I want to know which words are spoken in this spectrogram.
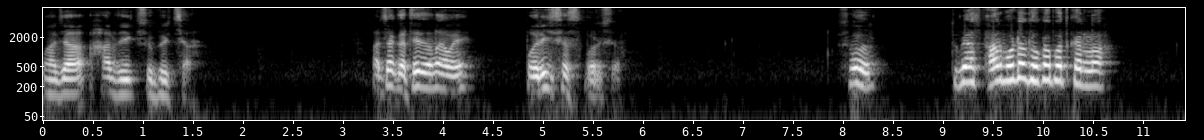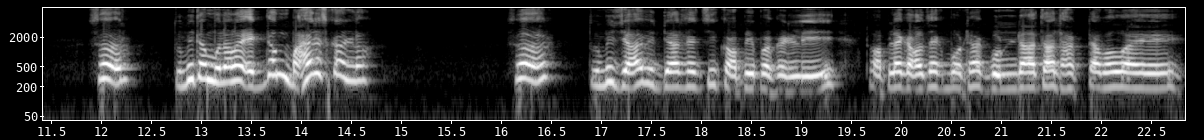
माझ्या हार्दिक शुभेच्छा. आजच्या कथेचं नाव आहे परिसस्पर्श. सर तुम्ही आज फार मोठा धोकापत करला. सर तुम्ही त्या मुलाला एकदम बाहेरच काढलं. सर तुम्ही ज्या विद्यार्थ्याची कॉपी पकडली तो आपल्या गावचा एक मोठ्या गुंडाचा धाकटा भाऊ आहे.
